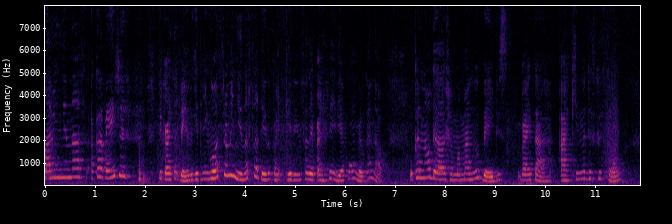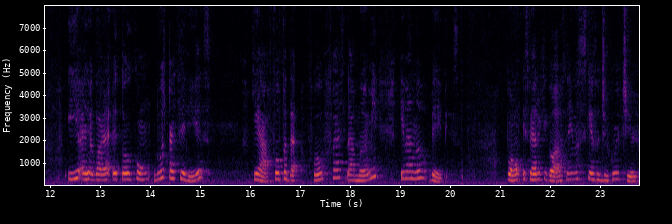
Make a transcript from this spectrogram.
Olá meninas, acabei de ficar sabendo que tem outra menina fazendo, querendo fazer parceria com o meu canal. O canal dela chama Manu Babies, vai estar aqui na descrição. E agora eu tô com duas parcerias, que é a Fofa da, Fofas da Mami e Manu Babies. Bom, espero que gostem. Não se esqueçam de curtir,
